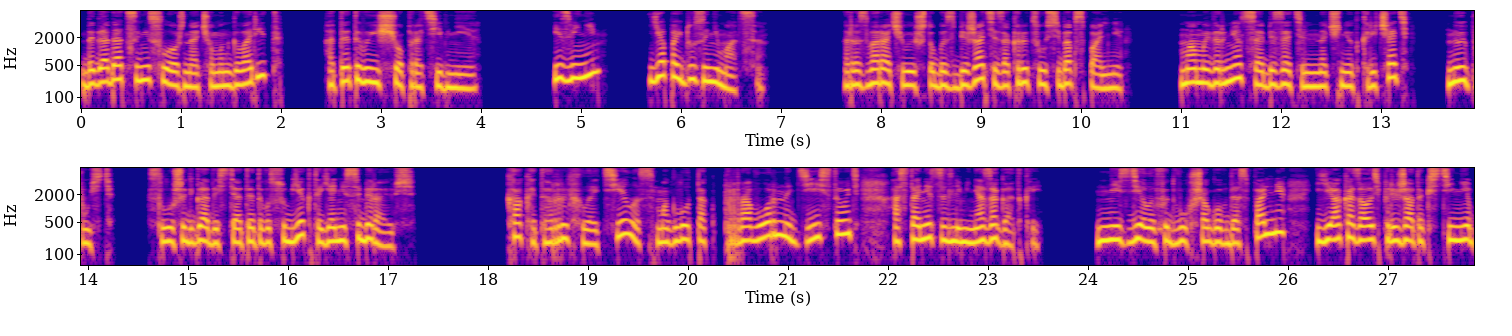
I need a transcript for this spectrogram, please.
Догадаться несложно, о чем он говорит. От этого еще противнее. Извини, я пойду заниматься. Разворачиваюсь, чтобы сбежать и закрыться у себя в спальне. Мама вернется, обязательно начнет кричать, ну и пусть. Слушать гадости от этого субъекта я не собираюсь. Как это рыхлое тело смогло так проворно действовать, останется для меня загадкой. Не сделав и двух шагов до спальни, я оказалась прижата к стене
